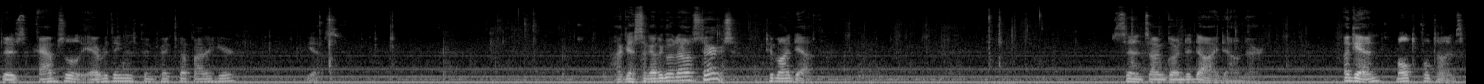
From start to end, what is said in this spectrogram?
There's absolutely everything that's been picked up out of here? Yes. I guess I gotta go downstairs to my death since I'm going to die down there. Again, multiple times.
